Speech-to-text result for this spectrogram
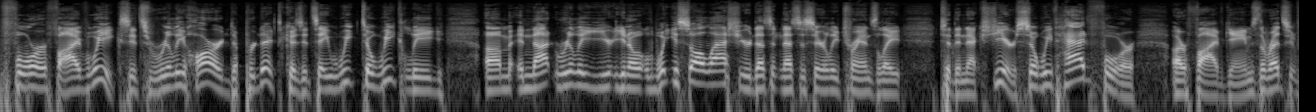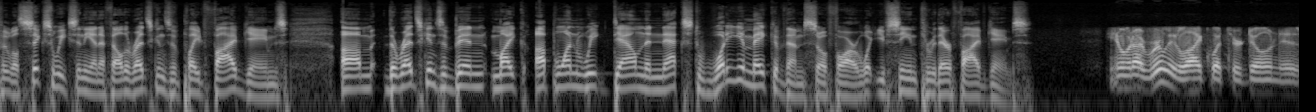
four or five weeks. It's really hard to predict because it's a week to week league, um, and not really you know what you saw last year doesn't necessarily translate to the next year. So we've had four or five games. The Redskins, well, six weeks in the NFL. The Redskins have played five games. Um, the Redskins have been, Mike, up one week, down the next. What do you make of them so far, what you've seen through their five games? You know what I really like what they're doing is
